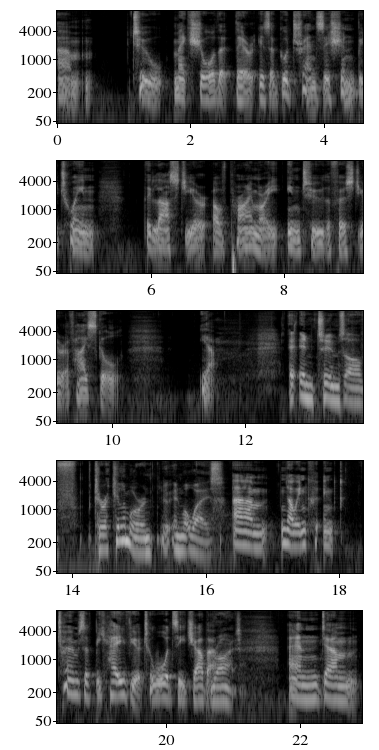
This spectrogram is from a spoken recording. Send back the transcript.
um, to make sure that there is a good transition between the last year of primary into the first year of high school. Yeah. In terms of curriculum, or in in what ways? Um, no, in in terms of behaviour towards each other. Right. And um,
